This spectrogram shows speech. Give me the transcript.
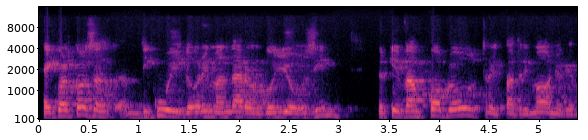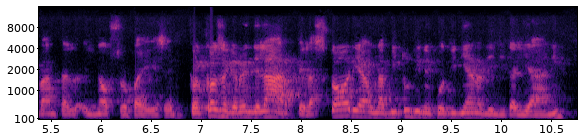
È qualcosa di cui dovremmo andare orgogliosi perché va proprio oltre il patrimonio che vanta il nostro paese, qualcosa che rende l'arte, la storia un'abitudine quotidiana degli italiani,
